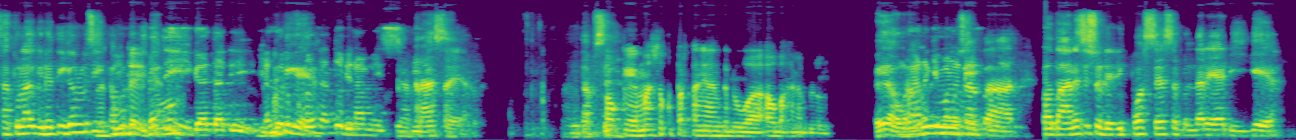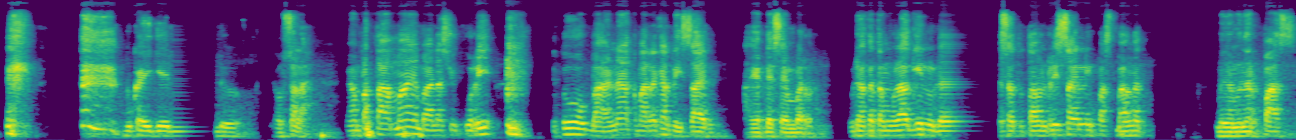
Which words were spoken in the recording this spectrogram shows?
satu lagi udah tiga belum sih? Udah Kamu tiga udah tiga tiga tadi kan tiga ya? 2021 dinamis Nggak kerasa ya. Mantap sih. Oke, masuk ke pertanyaan kedua. Oh, bahana belum. Iya, orang Bahana gimana sabar. Kalau bahannya sih sudah di post ya sebenarnya ya di IG ya. Buka IG dulu. Gak usah lah. Yang pertama yang bahana syukuri itu bahana kemarin kan resign akhir Desember. Udah ketemu lagi nih, udah satu tahun resign nih pas banget. Bener-bener pas.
